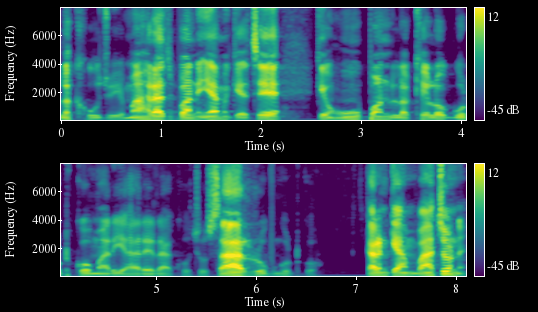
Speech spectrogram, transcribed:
લખવું જોઈએ. મહારાજ પણ એમ કે છે કે હું પણ લખેલો ગુટકો મારી હારે રાખું છું. સારરૂપ ગુટકો. કારણ કે આમ વાંચો ને,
